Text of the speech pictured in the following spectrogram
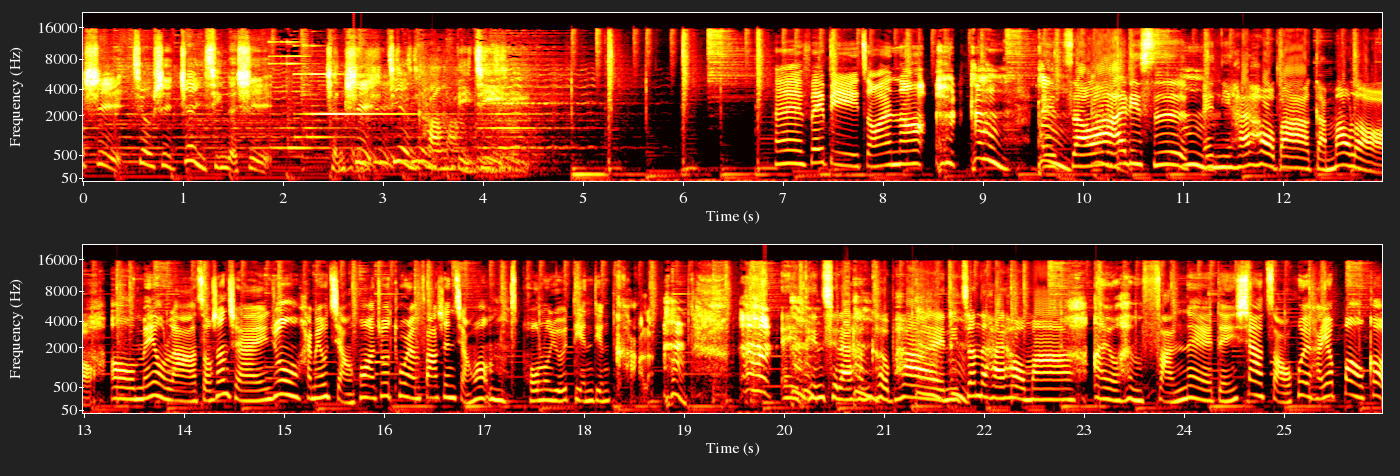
的事就是振兴的事，城市健康笔记。嗨，菲比，早安呢。哎、欸，早啊，爱丽丝。哎、嗯欸，你还好吧？感冒了哦？哦，没有啦。早上起来就还没有讲话，就突然发声讲话，嗯，喉咙有一点点卡了。哎、欸，听起来很可怕。你真的还好吗？哎呦，很烦呢。等一下早会还要报告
